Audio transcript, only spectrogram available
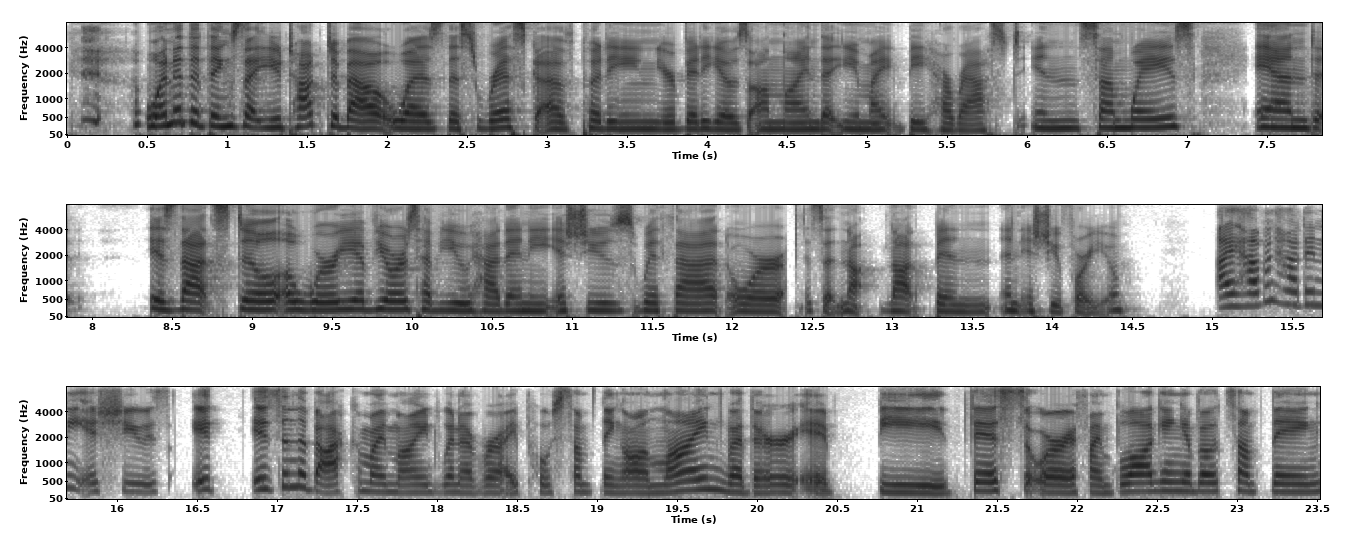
One of the things that you talked about was this risk of putting your videos online that you might be harassed in some ways. And is that still a worry of yours? Have you had any issues with that or has it not not been an issue for you? I haven't had any issues. It is in the back of my mind whenever I post something online, whether it be this or if I'm blogging about something.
